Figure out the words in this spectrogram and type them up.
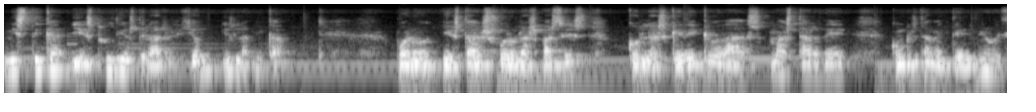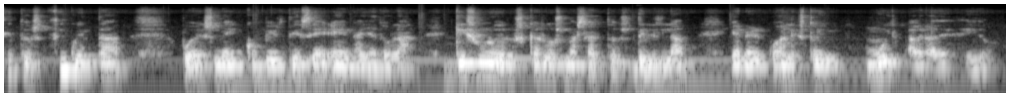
mística y estudios de la religión islámica. Bueno, y estas fueron las bases con las que décadas más tarde, concretamente en 1950, pues me convirtiese en ayatollah, que es uno de los cargos más altos del Islam y en el cual estoy muy agradecido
